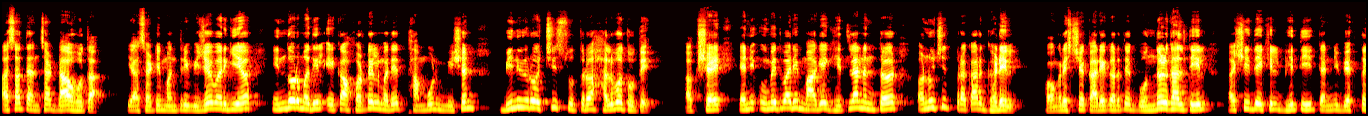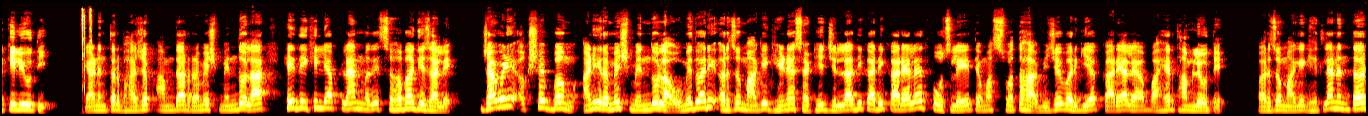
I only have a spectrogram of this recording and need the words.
असा त्यांचा डाव होता. यासाठी मंत्री विजयवर्गीय इंदोरमधील एका हॉटेलमध्ये थांबून मिशन बिनविरोधची सूत्र हलवत होते. अक्षय यांनी उमेदवारी मागे घेतल्यानंतर अनुचित प्रकार घडेल. काँग्रेसचे कार्यकर्ते गोंधळ घालतील अशी देखील भीती त्यांनी व्यक्त केली होती. यानंतर भाजप आमदार रमेश मेंदोला हे देखील या प्लॅनमध्ये सहभागी झाले. ज्यावेळी अक्षय बम आणि रमेश मेंदोला उमेदवारी अर्ज मागे घेण्यासाठी जिल्हाधिकारी कार्यालयात पोहोचले तेव्हा स्वतः विजयवर्गीय कार्यालयाबाहेर थांबले होते. अर्ज मागे घेतल्यानंतर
